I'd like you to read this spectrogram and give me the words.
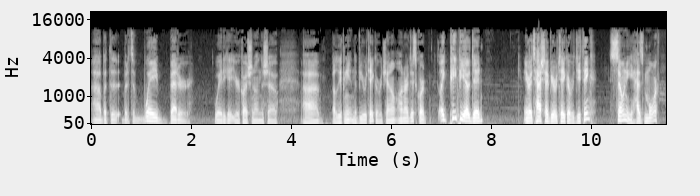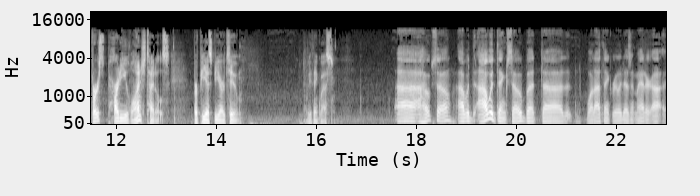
Uh, but the but it's a way better way to get your question on the show uh, by leaving it in the viewer takeover channel on our Discord, like PPO did. Anyway, it's hashtag viewer takeover. Do you think Sony has more first party launch titles for PSVR two? What do you think, Wes? Uh, I hope so. I would. I would think so, but uh, what I think really doesn't matter. I,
